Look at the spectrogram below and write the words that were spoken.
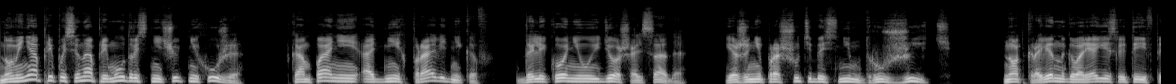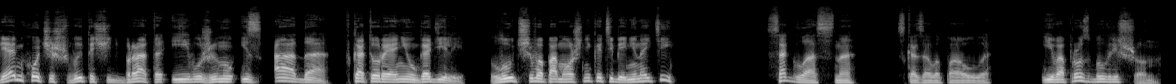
Но у меня припасена премудрость ничуть не хуже. В компании одних праведников далеко не уйдешь, Альсада. Я же не прошу тебя с ним дружить. Но, откровенно говоря, если ты и впрямь хочешь вытащить брата и его жену из ада, в который они угодили, лучшего помощника тебе не найти. Согласна, сказала Паула, и вопрос был решен.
